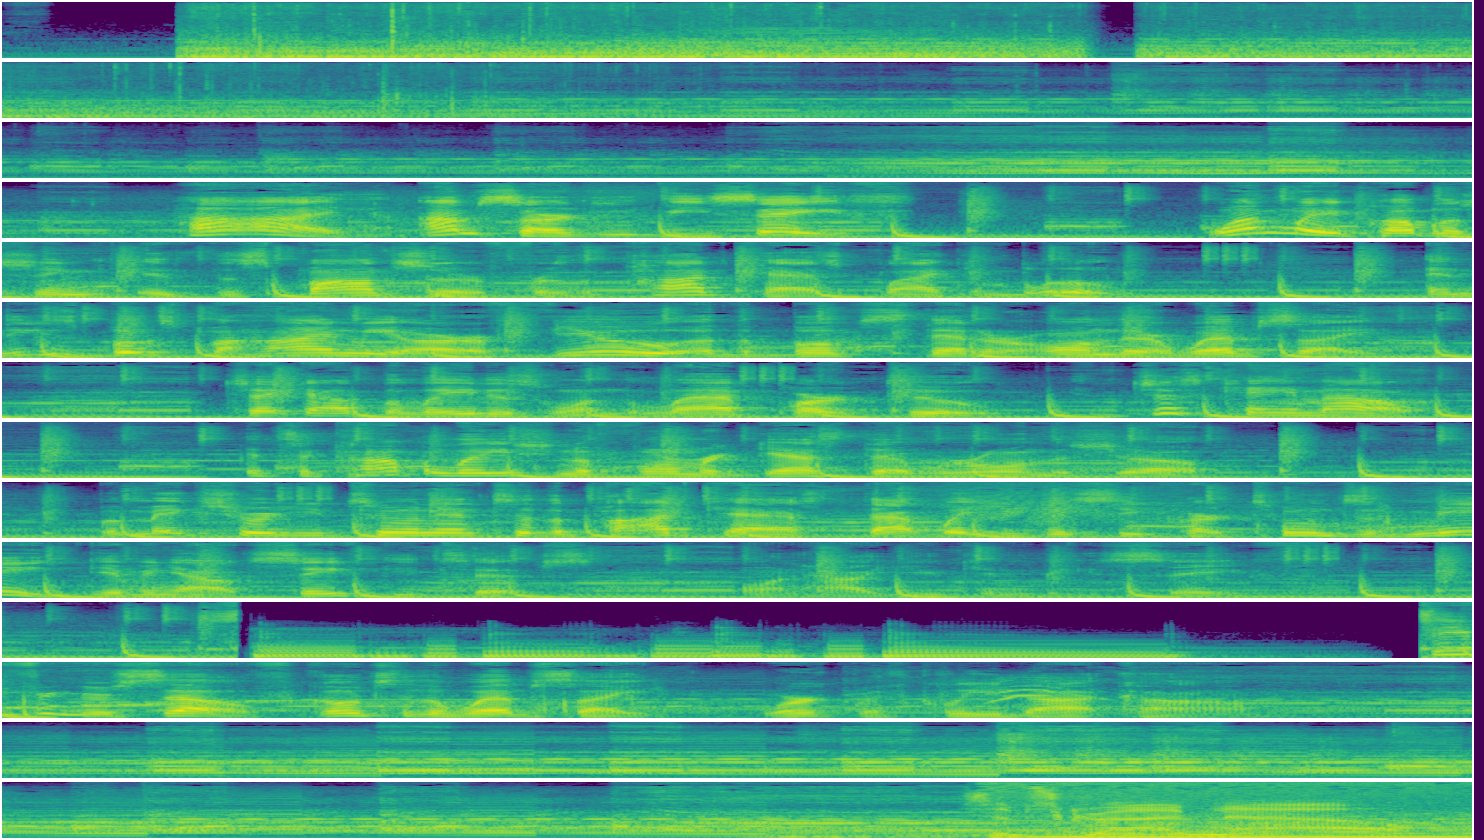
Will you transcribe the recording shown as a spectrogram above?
Hi, I'm Sergeant Be Safe. One Way Publishing is the sponsor for the podcast Black and Blue. And these books behind me are a few of the books that are on their website. Check out the latest one, The Lab Part 2. It just came out. It's a compilation of former guests that were on the show. But make sure you tune into the podcast. That way you can see cartoons of me giving out safety tips on how you can be safe. See for yourself. Go to the website workwithclee.com. Subscribe now.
